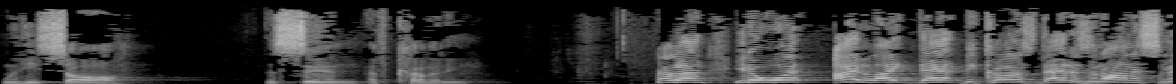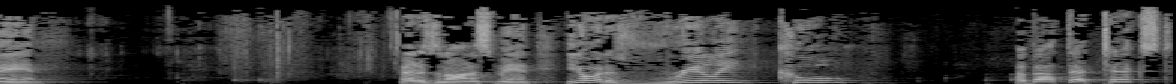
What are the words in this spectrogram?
when he saw the sin of coveting. Now that, you know what? I like that because that is an honest man. That is an honest man. You know what is really cool about that text?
